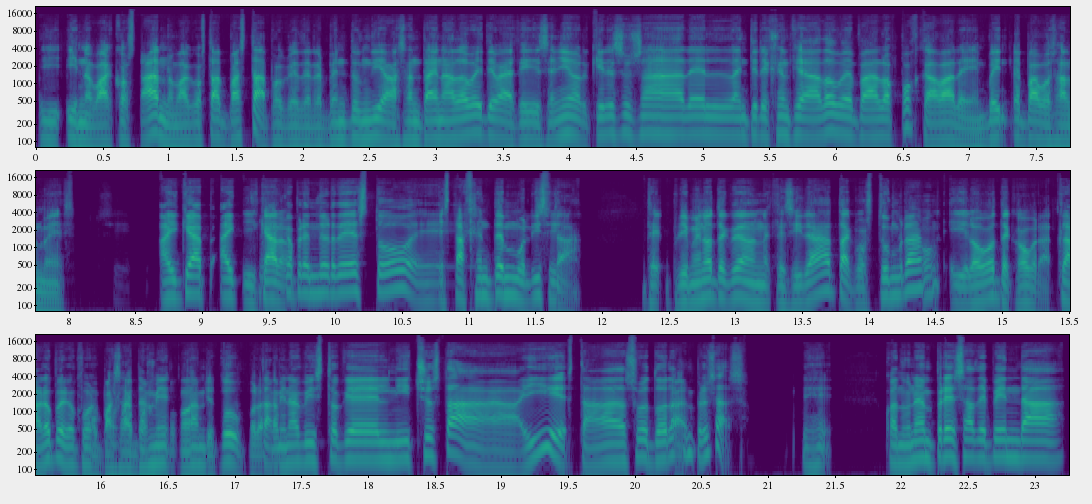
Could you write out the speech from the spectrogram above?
Y, y no va a costar, no va a costar pasta, porque de repente un día vas a entrar en Adobe y te va a decir, señor, ¿quieres usar el- la inteligencia de Adobe para los podcasts? Vale, 20 pavos al mes. Hay que, hay Y que aprender de esto. eh, Esta gente es muy lista. Te- primero te crean la necesidad, te acostumbran y luego te cobran. Claro, pero por, pasa por también, YouTube, por también has visto que el nicho está ahí, está sobre todo en las empresas. Eh, Cuando una empresa dependa,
